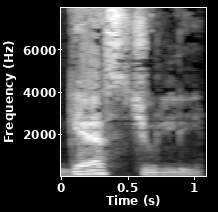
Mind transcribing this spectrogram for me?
gas Julie.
